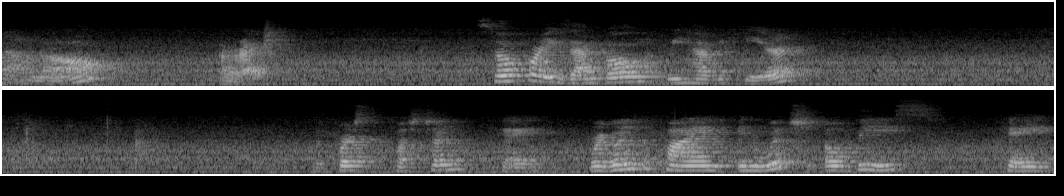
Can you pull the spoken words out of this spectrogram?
No. No? Alright. So for example, we have here the first question, okay, we're going to find in which of these, okay,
